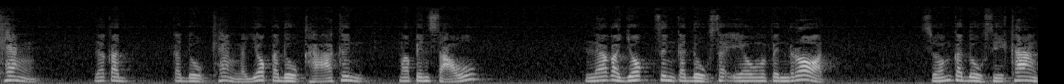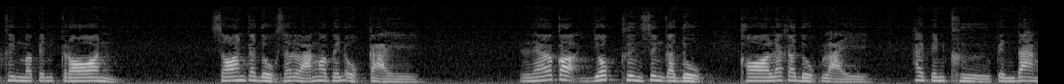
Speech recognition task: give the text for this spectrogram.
แข้งแล้วก็ กระดูกแข้งกับยกกระดูกขาขึ้น มาเป็นเสา แล้วก็ยกซึ่งกระดูกสะเอวมาเป็นรอด สวมกระดูกสีข้างขึ้นมาเป็นกรอน ซ้อนกระดูกสันหลังมาเป็นอกไก่ แล้วก็ยกขึ้นซึ่งกระดูกคอและกระดูกไหลให้เป็นคือเป็นดั้ง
